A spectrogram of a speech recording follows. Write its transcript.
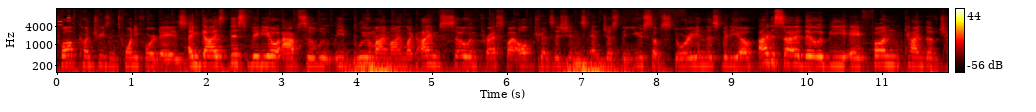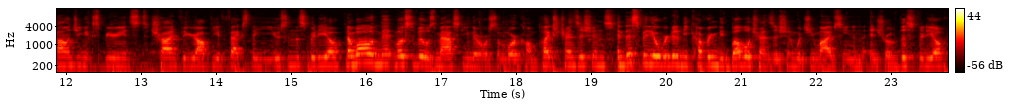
12 countries in 24 days. And guys, this video absolutely blew my mind. Like, I'm so impressed by all the transitions and just the use of story in this video. I decided that it would be a fun, kind of challenging experience to try and figure out the effects they use in this video. Now, while I'll admit most of it was masking, there were some more complex transitions. In this video, we're going to be covering the bubble transition, which you might have seen in the intro of this video,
